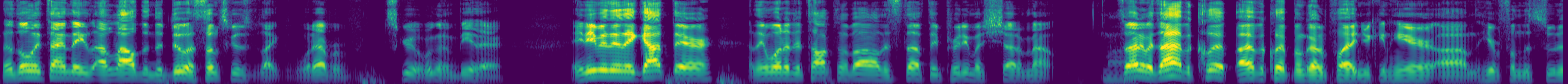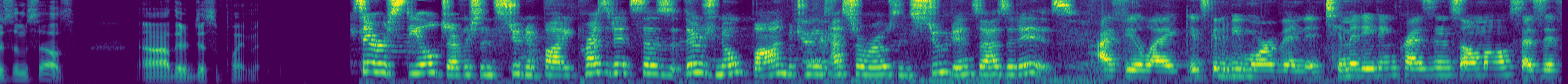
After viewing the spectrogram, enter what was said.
That's the only time they allowed them to do it. Some schools like whatever, screw it, we're gonna be there. And even then they got there and they wanted to talk to them about all this stuff, they pretty much shut them out. So, anyways, I have a clip. I have a clip I'm gonna play, and you can hear um, hear from the students themselves uh, their disappointment. Sarah Steele, Jefferson student body president, says there's no bond between SROs and students as it is. I feel like it's going to be more of an intimidating presence almost, as if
